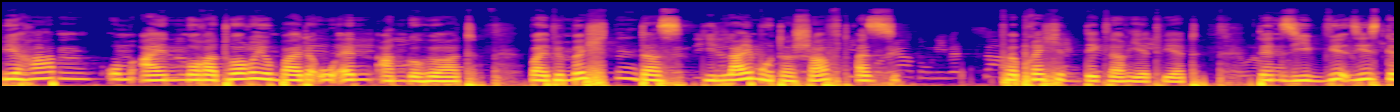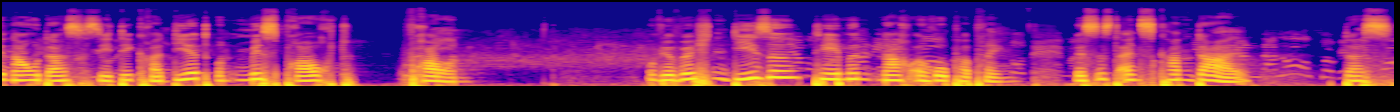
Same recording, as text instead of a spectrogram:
Wir haben um ein Moratorium bei der UN angehört, weil wir möchten, dass die Leihmutterschaft als Verbrechen deklariert wird. Denn sie, sie ist genau das, sie degradiert und missbraucht Frauen. Und wir möchten diese Themen nach Europa bringen. Es ist ein Skandal, dass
